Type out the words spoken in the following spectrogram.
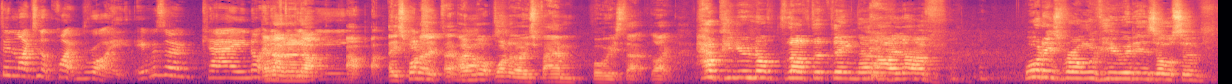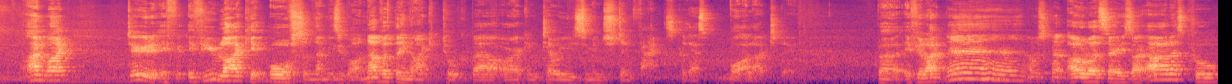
didn't like it. not quite right. It was okay. Not No, enough no, no, no. I, I, it's one of the, I'm not one of those fanboys that like. How can you not love the thing that I love? What is wrong with you? It is awesome. I'm like, dude. If if you like it, awesome. That means you've got another thing I can talk about, or I can tell you some interesting facts because that's what I like to do. But if you're like, eh, I was gonna, all I'd say is like, oh, that's cool.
